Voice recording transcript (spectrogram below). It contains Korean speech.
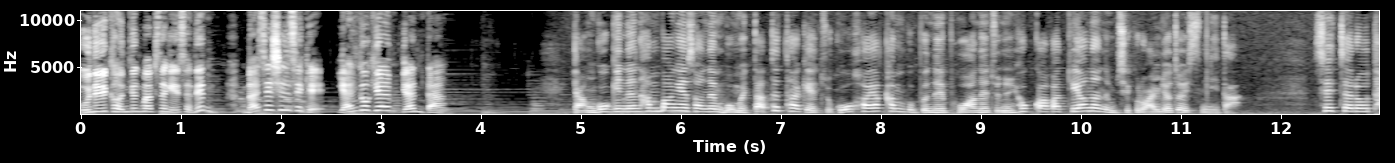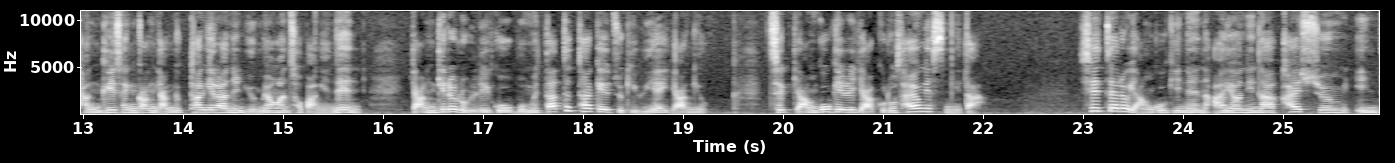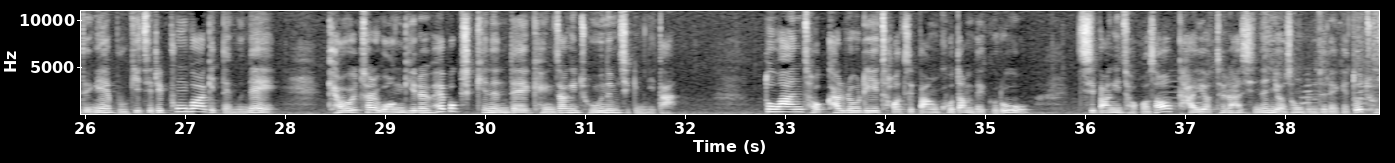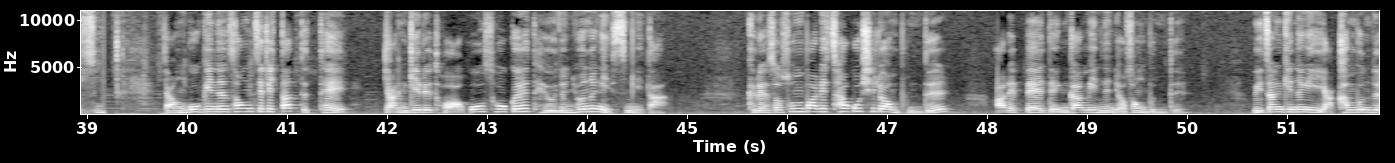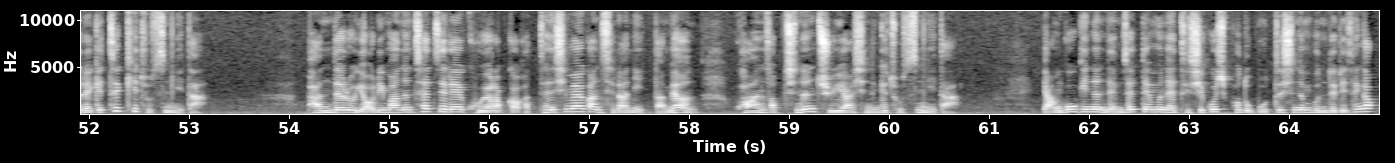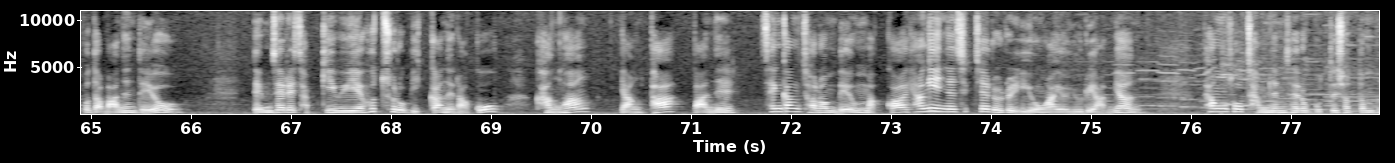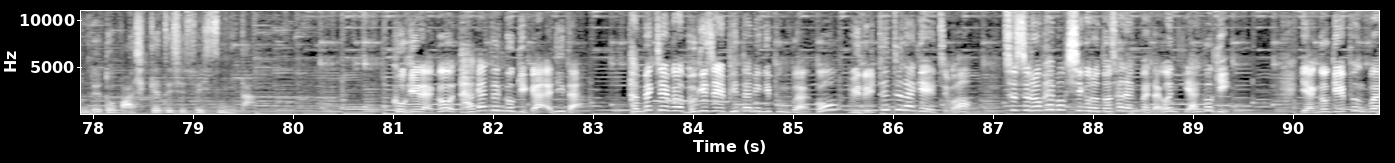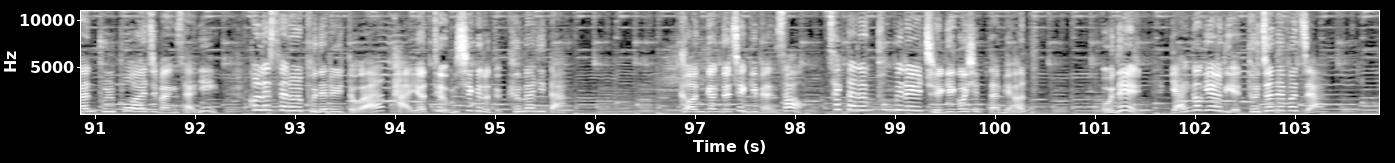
오늘 건강밥상에서는 맛의 신세계 양고기와 함께한다. 양고기는 한방에서는 몸을 따뜻하게 해주고 허약한 부분을 보완해주는 효과가 뛰어난 음식으로 알려져 있습니다. 실제로 당귀 생강 양육탕이라는 유명한 처방에는 양기를 올리고 몸을 따뜻하게 해주기 위해 양육, 즉 양고기를 약으로 사용했습니다. 실제로 양고기는 아연이나 칼슘, 인 등의 무기질이 풍부하기 때문에 겨울철 원기를 회복시키는데 굉장히 좋은 음식입니다. 또한 저칼로리, 저지방, 고단백으로 지방이 적어서 다이어트를 하시는 여성분들에게도 좋습니다. 양고기는 성질이 따뜻해 양기를 더하고 속을 데우는 효능이 있습니다. 그래서 손발이 차고 시려운 분들, 아랫배에 냉감이 있는 여성분들, 위장 기능이 약한 분들에게 특히 좋습니다. 반대로 열이 많은 체질에 고혈압과 같은 심혈관 질환이 있다면 과한 섭취는 주의하시는 게 좋습니다. 양고기는 냄새 때문에 드시고 싶어도 못 드시는 분들이 생각보다 많은데요. 냄새를 잡기 위해 후추로 밑간을 하고 강황, 양파, 마늘, 생강처럼 매운맛과 향이 있는 식재료를 이용하여 요리하면 평소 잡냄새로 못 드셨던 분들도 맛있게 드실 수 있습니다. 고기라고 다 같은 고기가 아니다. 단백질과 무기질 비타민이 풍부하고 위를 튼튼하게 해주어 스스로 회복식으로도 사랑받아온 양고기. 양고기의 풍부한 불포화 지방산이 콜레스테롤 분해를 도와 다이어트 음식으로도 그만이다. 건강도 챙기면서 색다른 풍미를 즐기고 싶다면 오늘 양고기 요리에 도전해보자.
